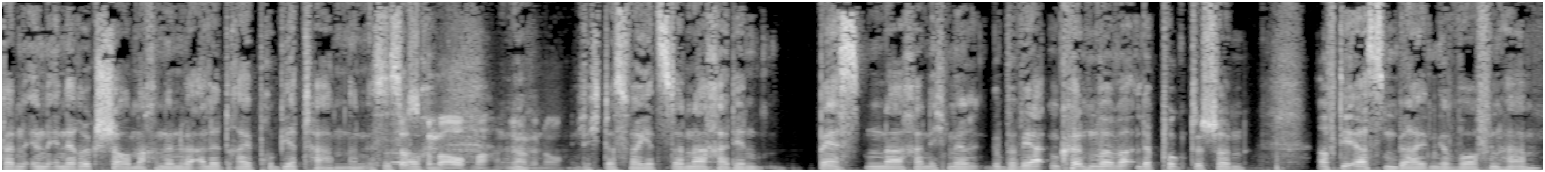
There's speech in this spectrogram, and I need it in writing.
dann in, in der Rückschau machen, wenn wir alle drei probiert haben. Dann ist es das auch. Das können wir auch machen, ja, genau. Nicht, dass wir jetzt dann nachher den besten nachher nicht mehr bewerten können, weil wir alle Punkte schon auf die ersten beiden geworfen haben.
